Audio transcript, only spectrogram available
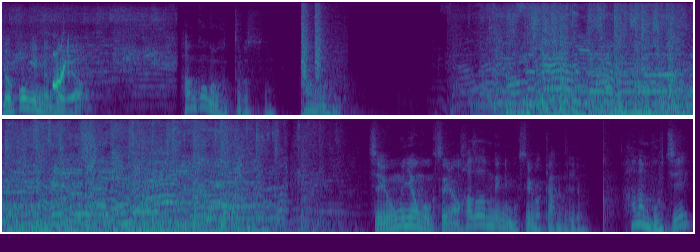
몇 곡 있는 거예요? 한 곡을 못 들었어. 한 곡만 더. 제 용훈이 형 목소리랑 화사 선배님 목소리밖에 안 들려. 하나 뭐지?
